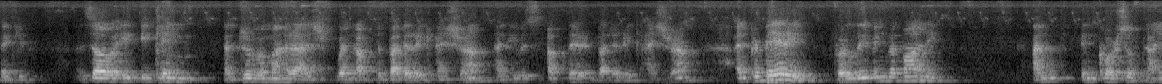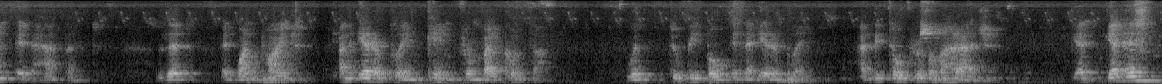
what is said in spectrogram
Thank you. So he, he came, and Dhruva Maharaj went up to Badarik Ashram, and he was up there in Badarik Ashram, and preparing for leaving the body. And in course of time, it happened that at one point an aeroplane came from Vaikuntha with two people in the aeroplane. And they told Dhruva Maharaj, get, get in,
